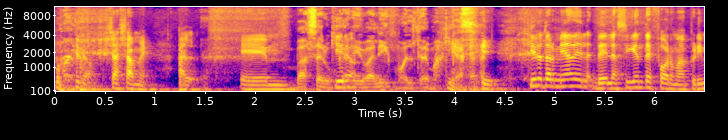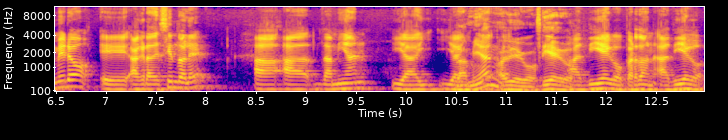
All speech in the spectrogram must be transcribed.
bueno, ya llamé. Al, eh, Va a ser un quiero- canibalismo el tema. Quiero, sí. Quiero terminar de, la- de la siguiente forma. Primero, eh, agradeciéndole a, a Damián y a, y a- ¿Damián? A Diego. Diego. a Diego, perdón, a Diego.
